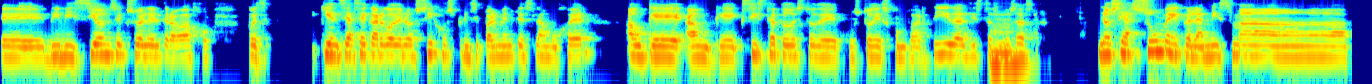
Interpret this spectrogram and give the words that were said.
eh, división sexual del trabajo, pues quien se hace cargo de los hijos principalmente es la mujer, aunque, aunque exista todo esto de custodias compartidas y estas mm. cosas, no se asume con la misma,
